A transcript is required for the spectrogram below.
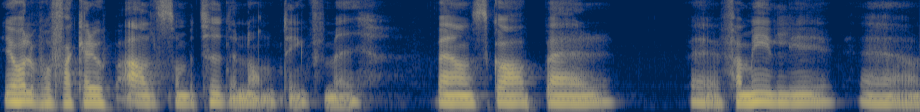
jag håller på att fucka upp allt som betyder någonting för mig. Vänskaper, eh, familj, eh,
